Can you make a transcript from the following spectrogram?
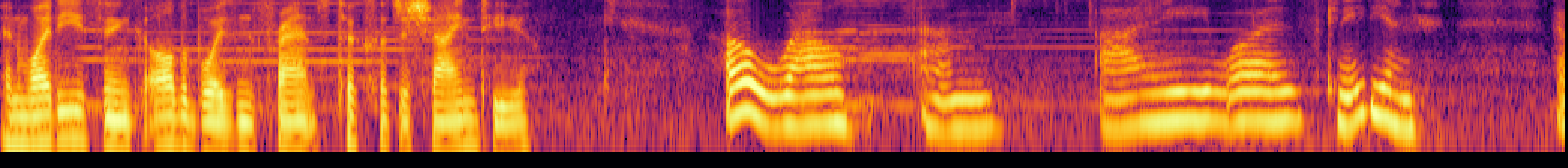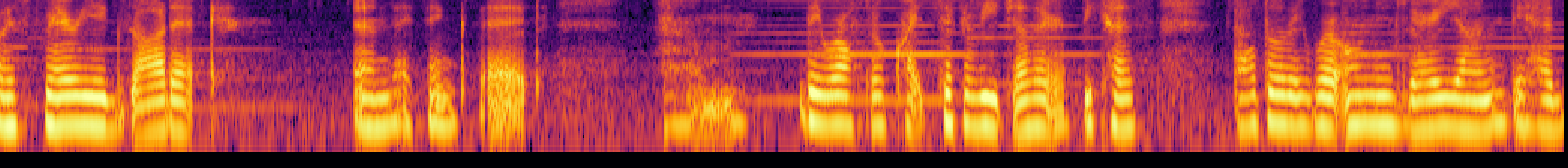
And why do you think all the boys in France took such a shine to you? Oh well, um, I was Canadian. I was very exotic, and I think that um, they were also quite sick of each other because although they were only very young, they had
